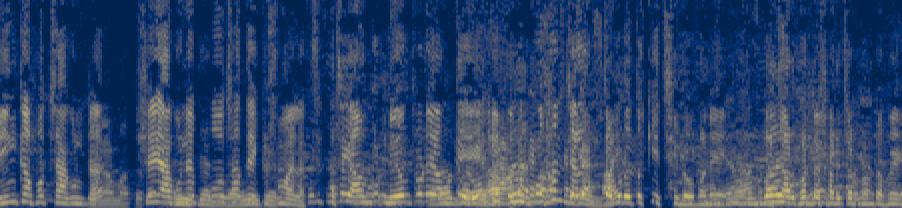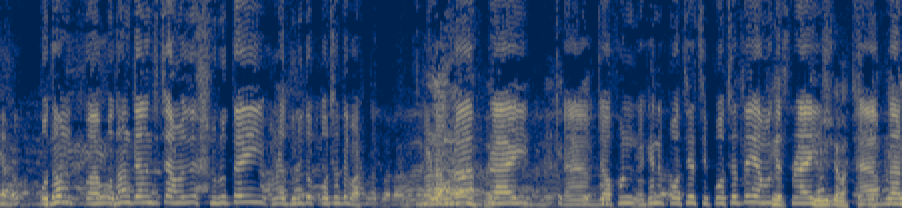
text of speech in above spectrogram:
লিঙ্ক আপ হচ্ছে আগুনটা সেই আগুনে পৌঁছাতে একটু সময় লাগছে। আচ্ছা আগুন নিয়ন্ত্রণে আনতে প্রধান চ্যালেঞ্জটা মূলত কি ছিল? মানে চার ঘণ্টা সাড়ে চার ঘণ্টা হয়ে গেল। প্রথম প্রধান চ্যালেঞ্জ হচ্ছে আমরা যদি শুরুতেই আমরা দ্রুত পৌঁছাতে পারতাম। কারণ আমরা প্রায় আহ, যখন এখানে পৌঁছেছি পৌঁছাতেই আমাদের প্রায় আহ, আপনার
